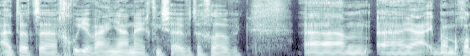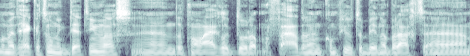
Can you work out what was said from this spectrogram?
uit het eh, goede wijnjaar 1970, geloof ik. Ehm, eh, ja, ik ben begonnen met hacken toen ik 13 was. Eh, dat kwam eigenlijk doordat mijn vader een computer binnenbracht. Ehm,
